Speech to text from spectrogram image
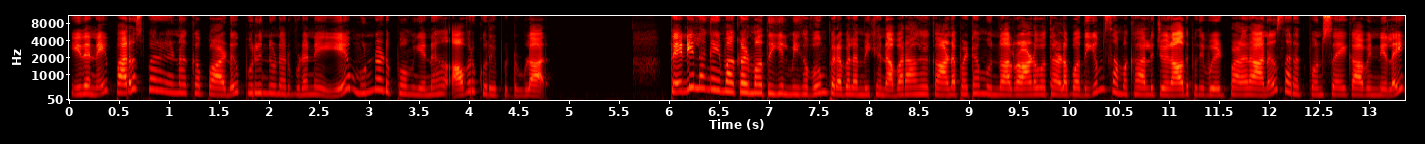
இதனை பரஸ்பர இணக்கப்பாடு புரிந்துணர்வுடனேயே முன்னெடுப்போம் என அவர் குறிப்பிட்டுள்ளார். தென்னிலங்கை மக்கள் மத்தியில் மிகவும் பிரபலமிக்க நபராக காணப்பட்ட முன்னாள் ராணுவ தளபதியும் சமகால ஜனாதிபதி வேட்பாளரான சரத் பொன்சேகாவின் நிலை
